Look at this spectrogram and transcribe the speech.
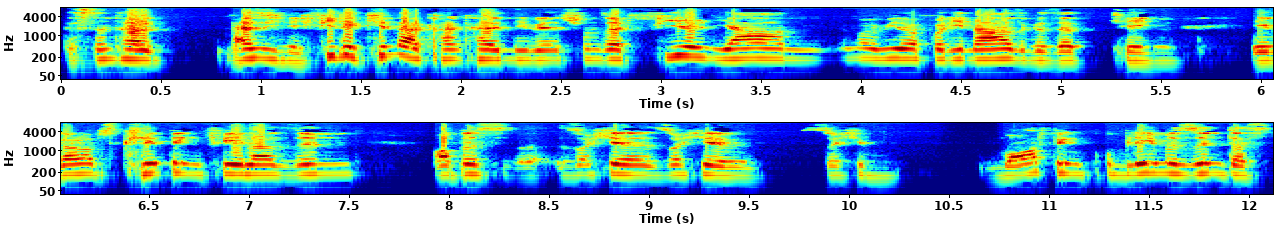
das sind halt weiß ich nicht, viele Kinderkrankheiten, die wir jetzt schon seit vielen Jahren immer wieder vor die Nase gesetzt kriegen. Egal ob es Clipping-Fehler sind, ob es solche, solche, solche Morphing-Probleme sind, dass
